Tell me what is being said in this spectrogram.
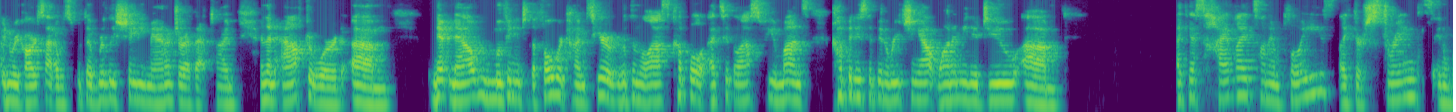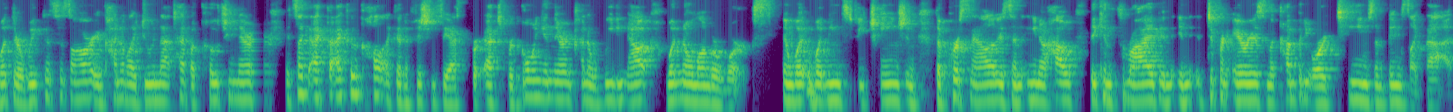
in regards to that, I was with a really shady manager at that time, and then afterward. Um, now moving into the forward times here within the last couple i'd say the last few months companies have been reaching out wanting me to do um, i guess highlights on employees like their strengths and what their weaknesses are and kind of like doing that type of coaching there it's like i, I could call it like an efficiency expert, expert going in there and kind of weeding out what no longer works and what, what needs to be changed and the personalities and you know how they can thrive in, in different areas in the company or teams and things like that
